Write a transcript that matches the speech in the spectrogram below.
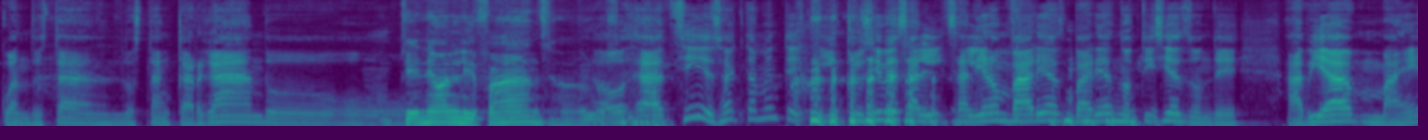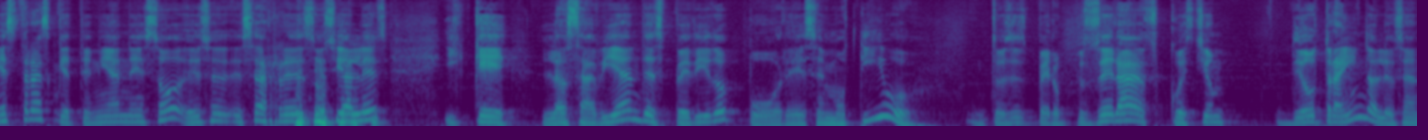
cuando están lo están cargando o tiene OnlyFans o, sea sí exactamente. Inclusive salieron varias varias noticias donde había maestras que tenían eso esas redes sociales y que los habían despedido por ese motivo. Entonces pero pues era cuestión de otra índole o sea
